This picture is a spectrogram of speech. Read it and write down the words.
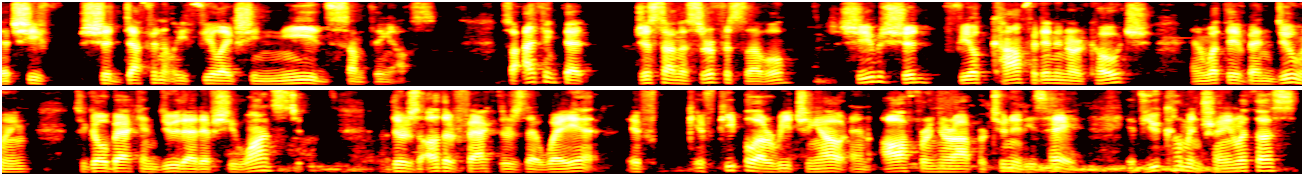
that she should definitely feel like she needs something else. So I think that just on the surface level, she should feel confident in her coach and what they've been doing to go back and do that if she wants to. There's other factors that weigh in. If if people are reaching out and offering her opportunities, hey, if you come and train with us,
